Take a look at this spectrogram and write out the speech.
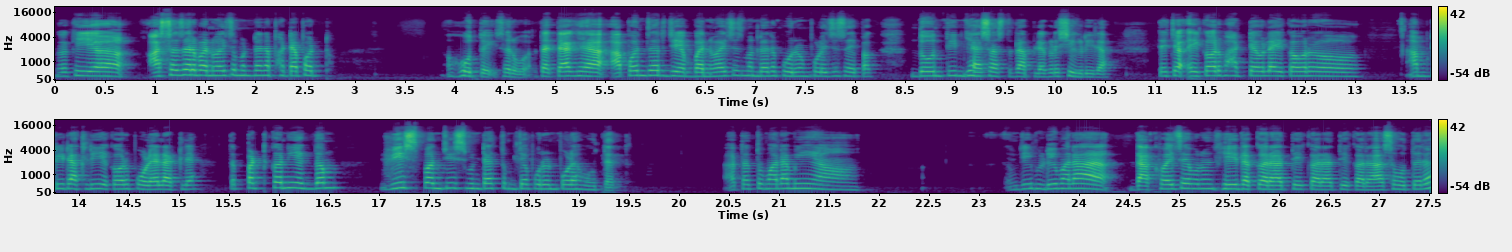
की असं जर बनवायचं म्हटलं ना फटाफट. होतं आहे सर्व. तर त्या घ्या आपण जर जे बनवायचंच म्हणलं ना पुरणपोळीचे स्वयंपाक दोन तीन घ्यास असतात आपल्याकडे शिगडीला. त्याच्या एकावर भात ठेवला एकावर आमटी टाकली एकावर पोळ्या लाटल्या तर पटकनी एकदम वीस पंचवीस मिनटात तुमच्या पुरणपोळ्या होतात आता तुम्हाला मी म्हणजे व्हिडिओ मला दाखवायचं आहे म्हणून हे द करा ते करा ते करा असं होतं ना?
